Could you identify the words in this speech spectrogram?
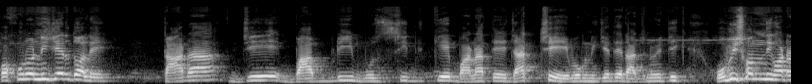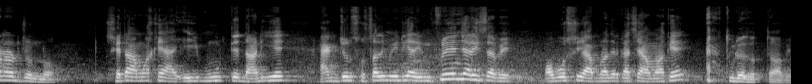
কখনো নিজের দলে, তারা যে বাবরি মসজিদকে বানাতে যাচ্ছে এবং নিজেদের রাজনৈতিক অভিসন্ধি ঘটানোর জন্য, সেটা আমাকে এই মুহূর্তে দাঁড়িয়ে একজন সোশ্যাল মিডিয়ার ইনফ্লুয়েঞ্জার হিসাবে অবশ্যই আপনাদের কাছে আমাকে তুলে ধরতে হবে।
